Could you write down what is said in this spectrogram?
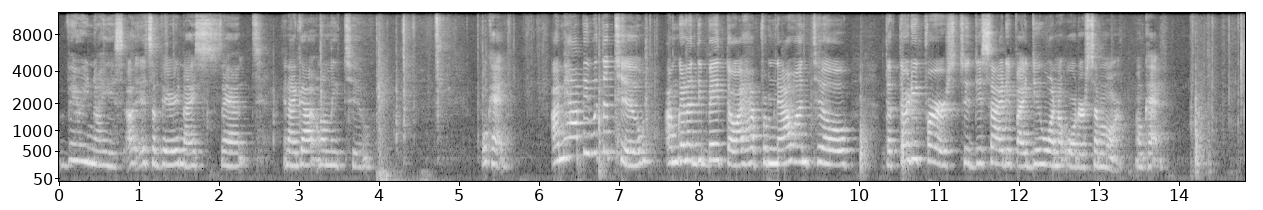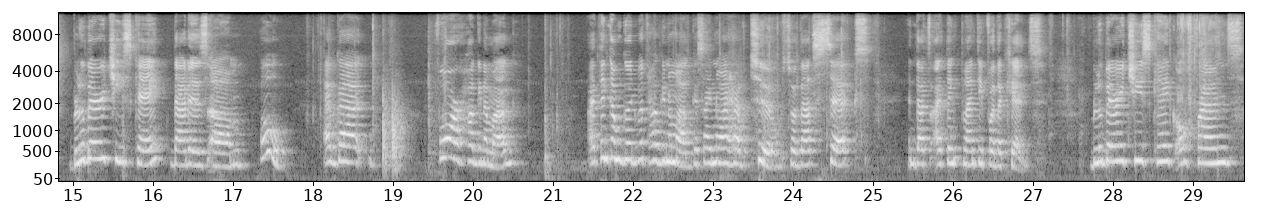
very nice. Uh, it's a very nice scent and I got only two. Okay, I'm happy with the two. I'm gonna debate though. I have from now until the 31st to decide if I do want to order some more. Okay. Blueberry cheesecake. That is, um, oh, I've got four Hug in a Mug. I think I'm good with Hug in a Mug because I know I have two. So that's six. And that's, I think, plenty for the kids. Blueberry cheesecake, oh friends.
